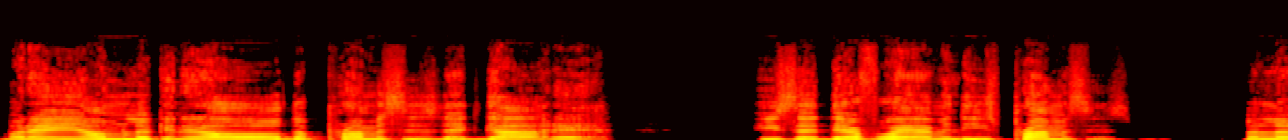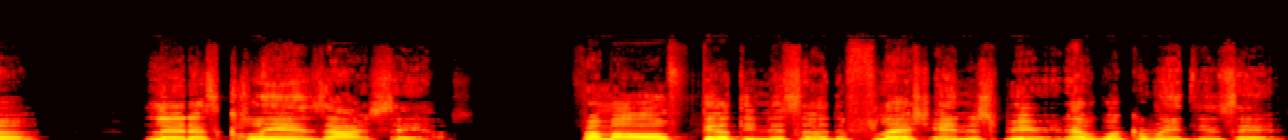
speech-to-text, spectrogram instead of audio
But I am looking at all the promises that God has. He said, therefore, having these promises, beloved, let us cleanse ourselves from all filthiness of the flesh and the spirit. That's what Corinthians says.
